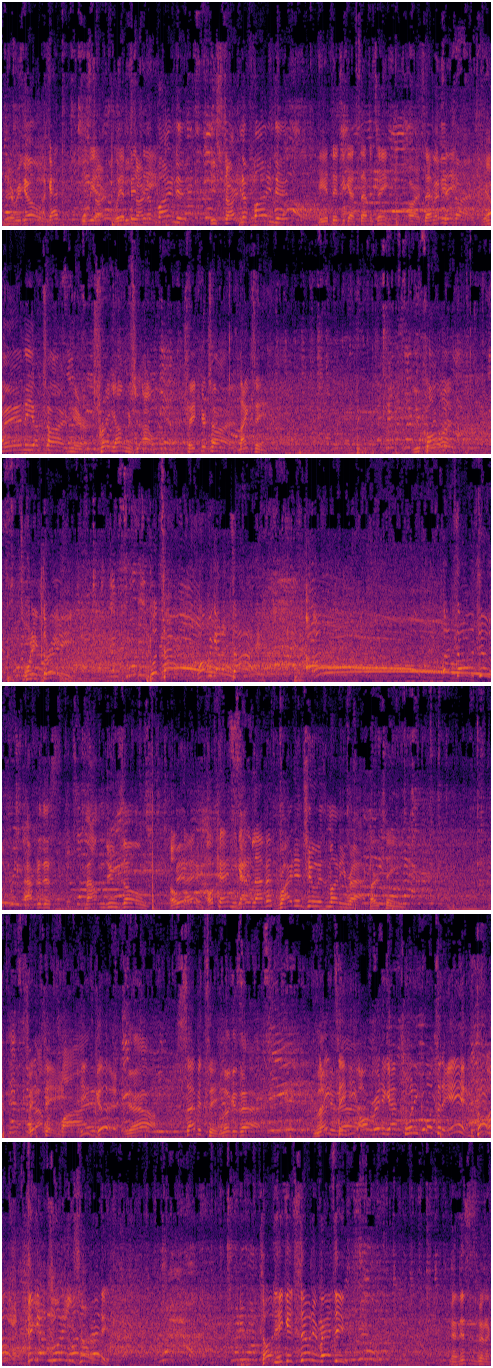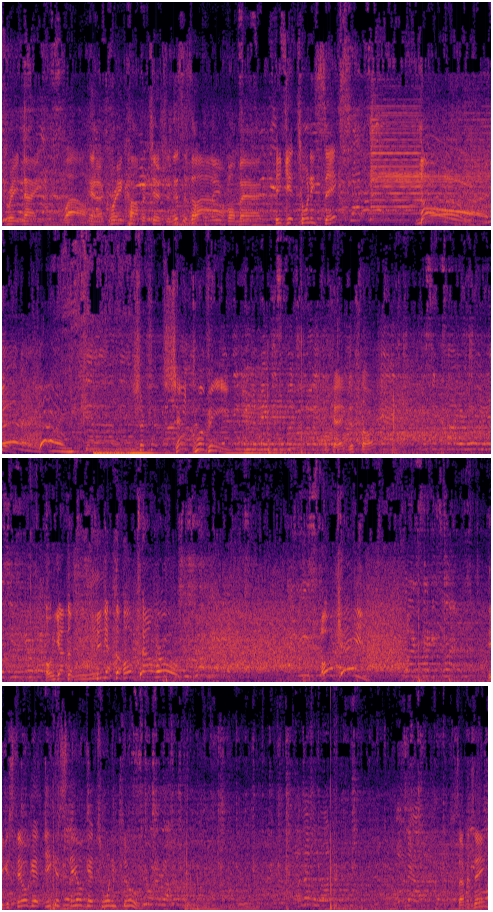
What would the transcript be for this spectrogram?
There we go. I got. He's, We start, have, we have he's starting to find it. He's starting to find it. He hit this. He got 17. All right, 17. Plenty of time. Plenty of time here. Trae Young's out. Take your time. 19. You call it. 23. What time? After this Mountain Dew zone. Okay. Big. Okay. He got 11. Right into his money rack. 13. So that was 15. five. He's good. Yeah. 17. Look at that. Look 19. at He already got 20 going to the end. Oh, oh he got 21 already. Told you he can shoot it, Reggie. Man, this has been a great night Wow. and a great competition. This is Wow. unbelievable, man. He get 26. Zach LaVine. Okay, good start. Oh, he got the he got the hometown roll. Okay. He can still get he can still get 22. 17.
